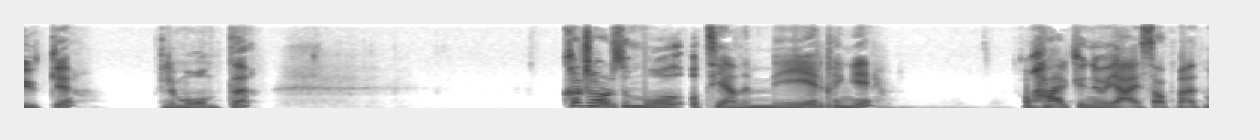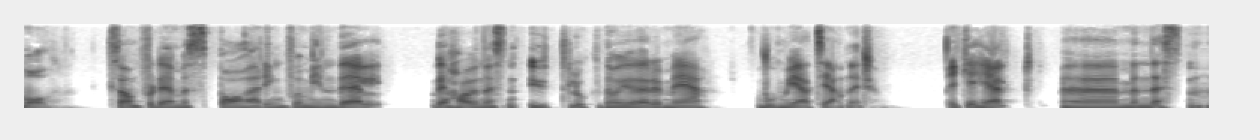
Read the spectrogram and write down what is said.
uke, eller måned. Kanskje har du som mål å tjene mer penger? Og her kunne jo jeg satt meg et mål. For det med sparing for min del, det har jo nesten utelukkende å gjøre med hvor mye jeg tjener. Ikke helt, eh, men nesten.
